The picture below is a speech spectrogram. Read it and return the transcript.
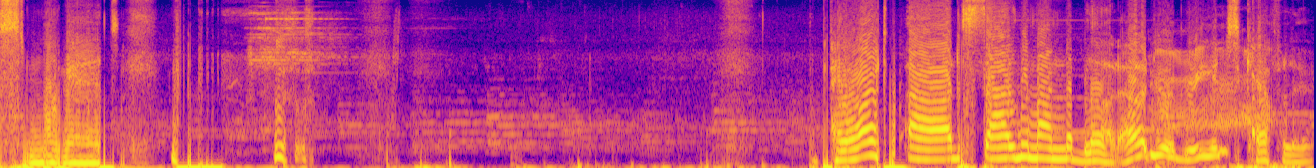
Smug ass. Prepare to add salamander blood. Add your ingredients carefully.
